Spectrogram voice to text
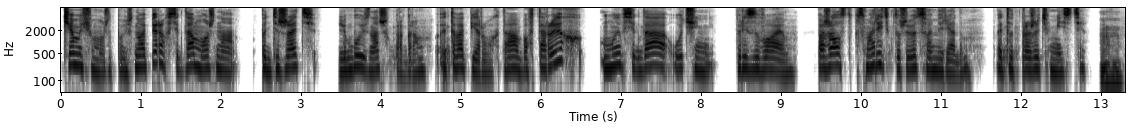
чем еще можно помочь? Ну, во-первых, всегда можно поддержать любую из наших программ. Это во-первых. Да. Во-вторых, мы всегда очень призываем, пожалуйста, посмотрите, кто живет с вами рядом. Это вот прожить вместе. Мгм.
